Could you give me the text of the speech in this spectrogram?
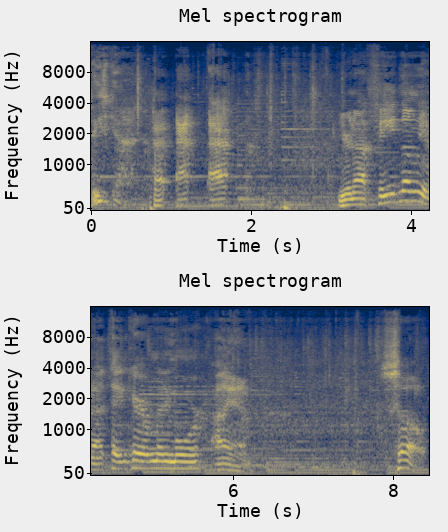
These guys. Ah, ah, ah. You're not feeding them. You're not taking care of them anymore. I am. So,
